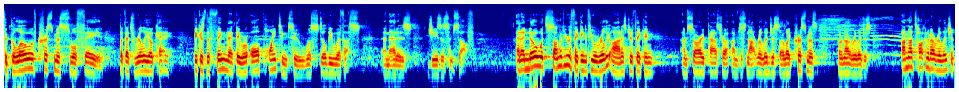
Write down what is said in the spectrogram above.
The glow of Christmas will fade, but that's really okay because the thing that they were all pointing to will still be with us, and that is Jesus himself. And I know what some of you are thinking. If you were really honest, you're thinking, I'm sorry, Pastor, I'm just not religious. I like Christmas, but I'm not religious. I'm not talking about religion.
